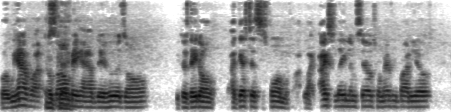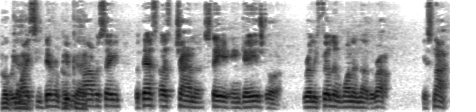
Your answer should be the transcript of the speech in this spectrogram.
But we have uh, some may have their hoods on because they don't. I guess that's a form of like isolating themselves from everybody else. We might see different people Okay. conversate, but that's us trying to stay engaged or really filling one another out. It's not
